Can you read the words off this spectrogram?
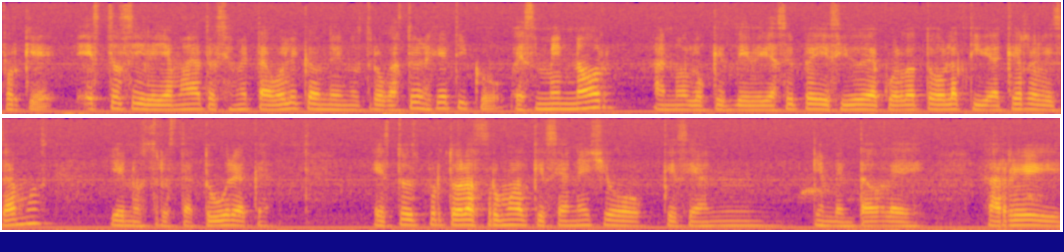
porque esto se le llama adaptación metabólica, donde nuestro gasto energético es menor a no, lo que debería ser predecido de acuerdo a toda la actividad que realizamos y a nuestra estatura acá. Esto es por todas las fórmulas que se han hecho, que se han inventado, la de Harry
